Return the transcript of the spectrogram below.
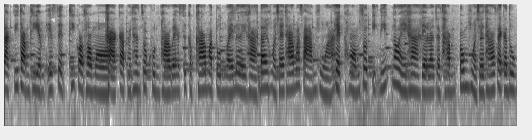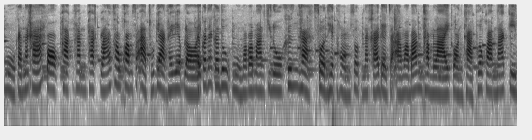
จากที่ทำ TMS เสร็จที่กทมขากลับให้ท่านเจ้าคุณพาแวะซื้อกับข้าวมาตุนไว้เลยค่ะ ได้หัวไชเท้ามาสามหัว เห็ดหอมสดอีกนิดหน่อยค่ะ เดี๋ยวเราจะทำต้มหัวไชเท้าใส่กระดูกหมูกันนะคะ ปอกผักหั่นผักล้างทำความสะอาดทุกอย่างให้เรียบร้อย แล้วก็ได้กระดูกหมูมาประมาณกิโลครึ่งค่ะ ส่วนเห็ดหอมสดนะคะ เดี๋ยวจะเอามาบ้างทำลายก่อนค่ะ เพื่อความน่ากิน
